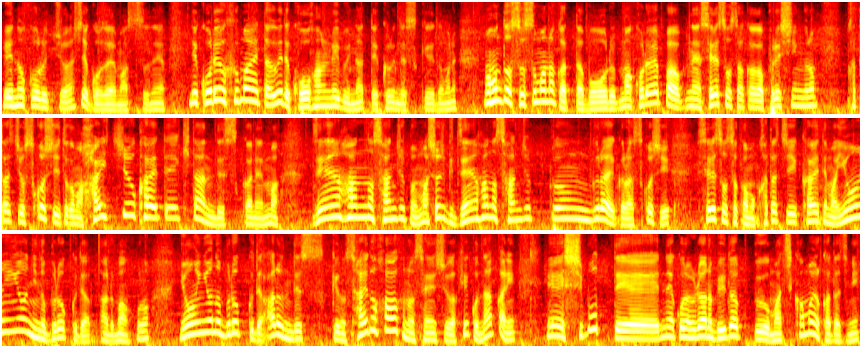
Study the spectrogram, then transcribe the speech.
残るっていう話でございますね。で、これを踏まえた上で後半レビューになってくるんですけれどもね、まあ、本当進まなかったボール、まあ、これはやっぱね、セレッソ坂がプレッシングの形を少しとか、まあ、配置を変えてきたんですかね、まあ、前半の30分、まあ、正直前半の30分ぐらいから少しセレッソ坂も形変えて、まあ、442のブロックである、まあ、この44のブロックであるんですけど、サイドハーフの選手が結構中に、えー、絞って、ね、この裏のビルドアップを待ち構える形に、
